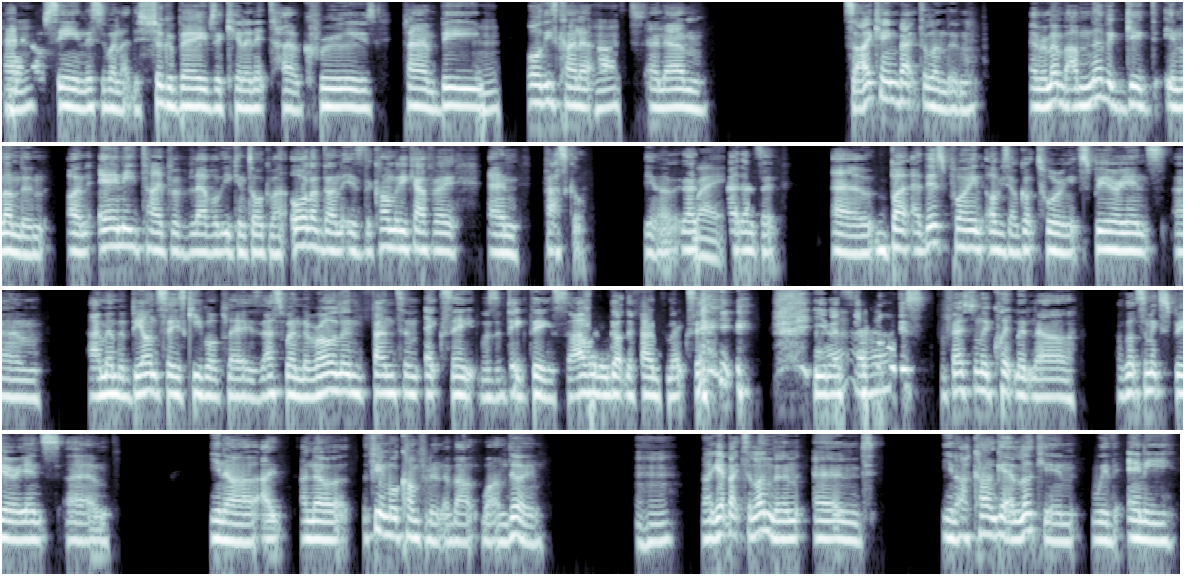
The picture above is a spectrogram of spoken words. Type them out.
and mm-hmm. I'm seeing this is when like the Sugababes are killing it, Taio Cruz, Plan B, mm-hmm. all these kind of mm-hmm. artists. And um, so I came back to London, and remember, I've never gigged in London on any type of level that you can talk about. All I've done is the comedy cafe and classical. You know, that, right. That, that's it. Uh, but at this point, obviously, I've got touring experience. Um, I remember Beyonce's keyboard players. That's when the Roland Fantom X8 was a big thing. So I went and got the Fantom X8. you know, uh-huh. so I've got all this professional equipment now. I've got some experience. Um, you know, I, I know I feel more confident about what I'm doing. Mm-hmm. I get back to London and, you know, I can't get a look in with any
